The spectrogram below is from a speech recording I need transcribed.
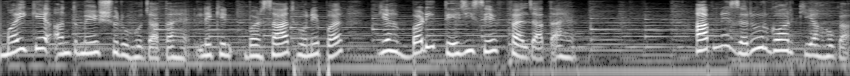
मई के अंत में शुरू हो जाता है, लेकिन बरसात होने पर यह बड़ी तेज़ी से फैल जाता है। आपने ज़रूर गौर किया होगा,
